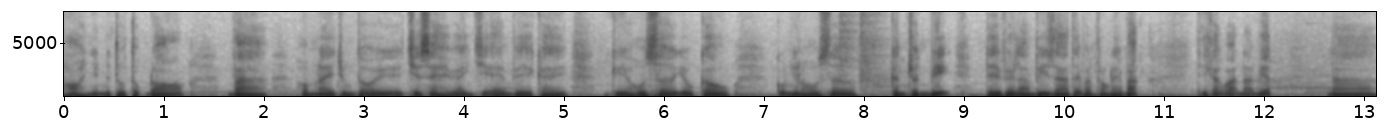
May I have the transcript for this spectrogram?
hỏi những cái thủ tục đó. Và hôm nay chúng tôi chia sẻ với anh chị em về cái cái hồ sơ yêu cầu cũng như là hồ sơ cần chuẩn bị để về làm visa tại văn phòng Đài Bắc. Thì các bạn đã biết là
